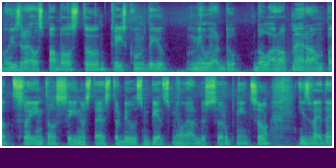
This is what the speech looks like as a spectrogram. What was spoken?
no Izraēlas pabalstu 3,2 miljardu dolāru apmērā, un pats Intels investēs tur 25 miljardus rūpnīcu izveidē.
